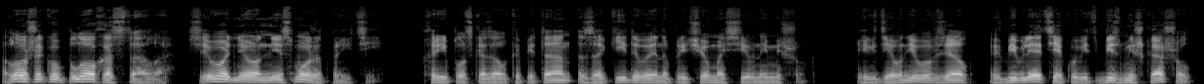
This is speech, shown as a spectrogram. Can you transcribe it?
Лошику плохо стало, сегодня он не сможет прийти. — хрипло сказал капитан, закидывая на плечо массивный мешок. «И где он его взял? В библиотеку ведь без мешка шел?»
